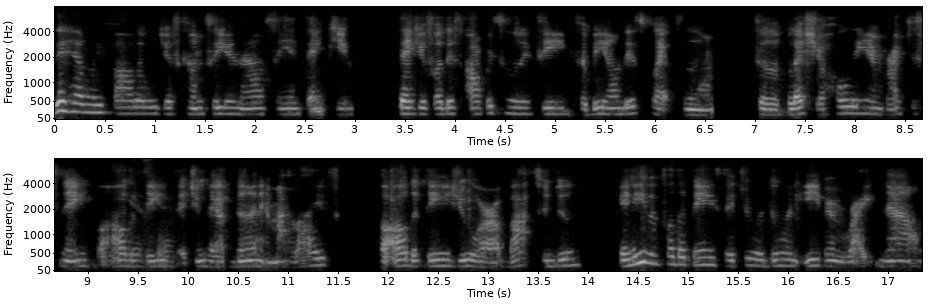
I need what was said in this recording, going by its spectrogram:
Dear Heavenly Father, we just come to you now saying thank you. Thank you for this opportunity to be on this platform, to bless your holy and righteous name for all the yes, things Lord. that you have done in my life, for all the things you are about to do, and even for the things that you are doing even right now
